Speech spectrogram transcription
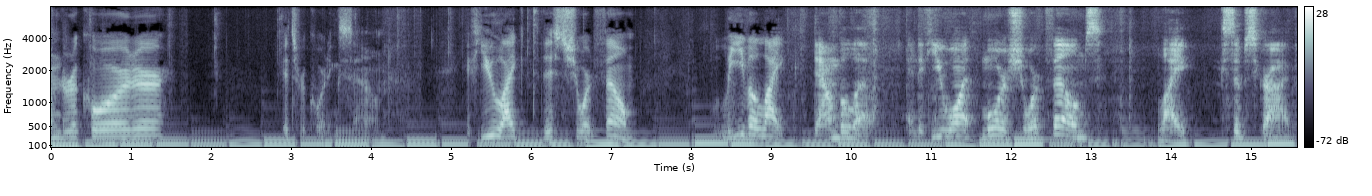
Sound recorder. It's recording sound. If you liked this short film, leave a like down below. And if you want more short films, like, subscribe.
